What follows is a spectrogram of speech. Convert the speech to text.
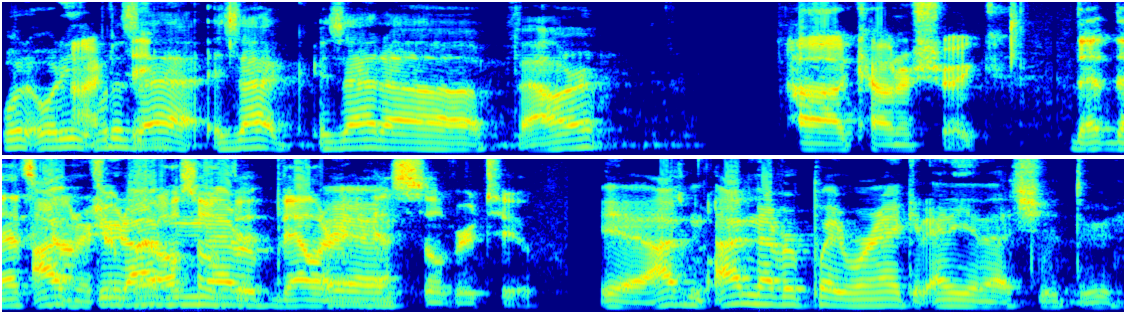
What what, do you, what is that? Is that is that uh Valorant? Uh, Counter Strike. That that's Counter Strike. dude, I've also, never- Valorant yeah. has silver too. Yeah, I've I've never played rank at any of that shit, dude.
